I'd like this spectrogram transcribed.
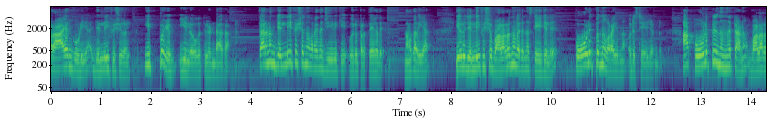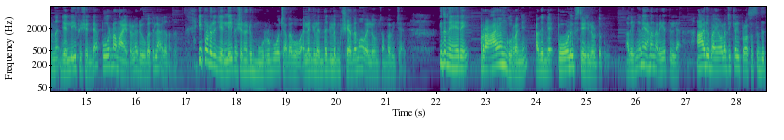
പ്രായം കൂടിയ ജെല്ലി ഫിഷുകൾ ഇപ്പോഴും ഈ ലോകത്തിലുണ്ടാകാം. കാരണം ജെല്ലി ഫിഷ് എന്ന് പറയുന്ന ജീവിക്ക് ഒരു പ്രത്യേകതയുണ്ട്. നമുക്കറിയാം ഈ ഒരു ജെല്ലി ഫിഷ് വളർന്നു വരുന്ന സ്റ്റേജിൽ പോളിപ്പ് എന്ന് പറയുന്ന ഒരു സ്റ്റേജ് ഉണ്ട്. ആ പോളിപ്പിൽ നിന്നിട്ടാണ് വളർന്ന് ജെല്ലി ഫിഷിന്റെ പൂർണമായിട്ടുള്ള രൂപത്തിലാകുന്നത്. ഇപ്പോൾ ഒരു ജെല്ലി ഫിഷിന് ഒരു മുറിവോ ചതവോ അല്ലെങ്കിൽ എന്തെങ്കിലും ക്ഷതമോ വല്ലതും സംഭവിച്ചാൽ ഇത് നേരെ പ്രായം കുറഞ്ഞ് അതിന്റെ പോളിപ്പ് സ്റ്റേജിലോട്ട് പോകും. അതെങ്ങനെയാണെന്ന് അറിയത്തില്ല. ആ ഒരു ബയോളജിക്കൽ പ്രോസസ്സ് ഇത്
